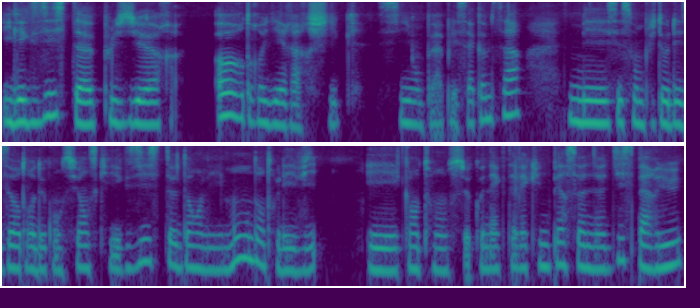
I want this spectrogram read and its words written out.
Il existe plusieurs ordres hiérarchiques, si on peut appeler ça comme ça, mais ce sont plutôt des ordres de conscience qui existent dans les mondes entre les vies. Et quand on se connecte avec une personne disparue,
